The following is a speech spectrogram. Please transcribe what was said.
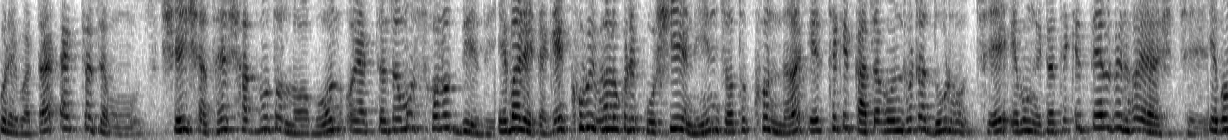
করে বাটা এক চা চামচ। সেই সাথে স্বাদ মতো লবণ ও এক চা চামচ হলুদ দিয়ে দিন এবার এটাকে খুবই ভালো করে কষিয়ে নিন যতক্ষণ না এর থেকে কাঁচা গন্ধটা দূর হচ্ছে এবং এটা থেকে তেল বের হয়ে আসছে। এবং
